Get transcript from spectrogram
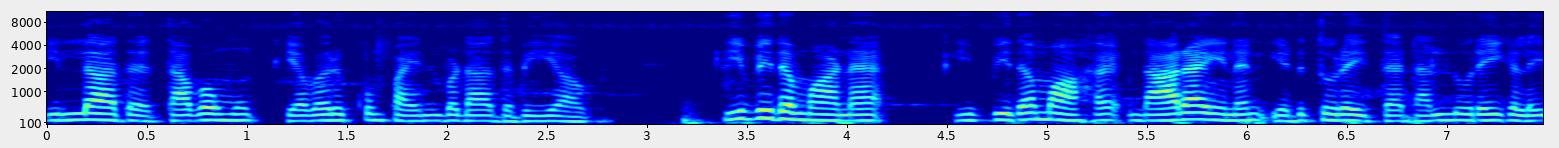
இல்லாத தவமும் எவருக்கும் பயன்படாதவையாகும் இவ்விதமான இவ்விதமாக நாராயணன் எடுத்துரைத்த நல்லுரைகளை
